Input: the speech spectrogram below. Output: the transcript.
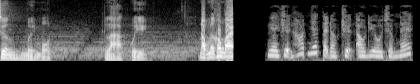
Chương 11 Là quỷ Đọc nữa không các em? Nghe chuyện hot nhất tại đọc truyện audio net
